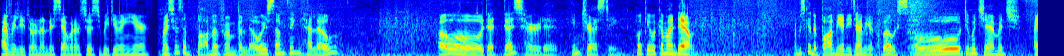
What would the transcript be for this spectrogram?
I really don't understand what I'm supposed to be doing here. Am I supposed to bomb it from below or something? Hello? Oh, that does hurt it. Interesting. Okay, well, come on down. I'm just going to bomb you anytime you're close. Oh, too much damage. I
